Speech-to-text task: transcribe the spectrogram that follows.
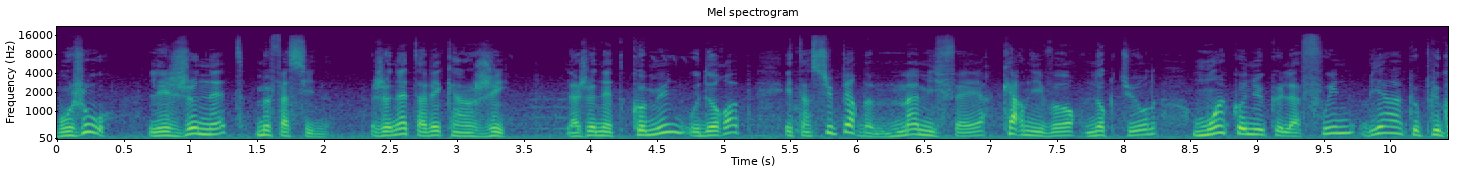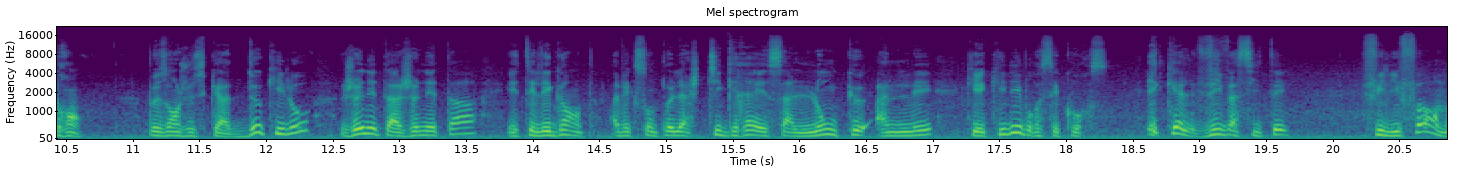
Bonjour, les genettes me fascinent. Genette avec un G. La genette commune ou d'Europe est un superbe mammifère carnivore nocturne, moins connu que la fouine, bien que plus grand. Pesant jusqu'à 2 kg, Genetta genetta est élégante avec son pelage tigré et sa longue queue annelée qui équilibre ses courses. Et quelle vivacité Filiforme,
